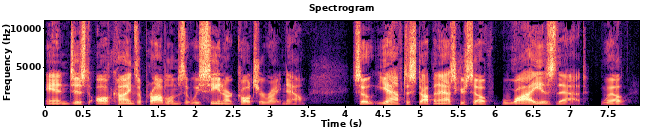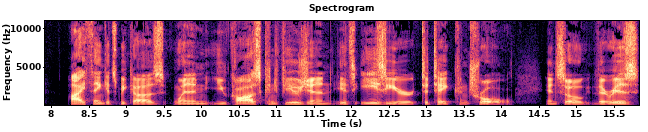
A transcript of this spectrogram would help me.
and just all kinds of problems that we see in our culture right now. So you have to stop and ask yourself, why is that? Well, I think it's because when you cause confusion, it's easier to take control. And so there is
